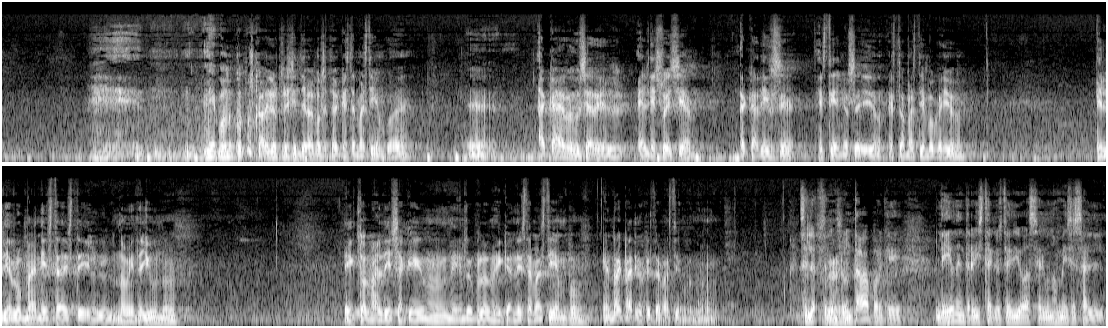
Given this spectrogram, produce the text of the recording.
Eh, bueno, conozco a varios presidentes del Banco Central que está más tiempo. ¿eh? Eh, acaba de renunciar el, el, de Suecia, acaba de irse, este año se ha ido, está más tiempo que yo. El de Rumania está desde el 91. Héctor Valdés, que en República Dominicana está más tiempo. No hay varios que están más tiempo, ¿no? Se lo, preguntaba porque leí una entrevista que usted dio hace algunos meses al,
